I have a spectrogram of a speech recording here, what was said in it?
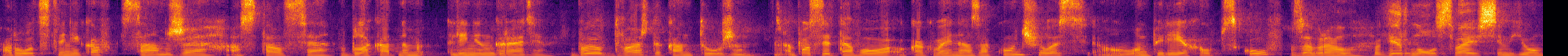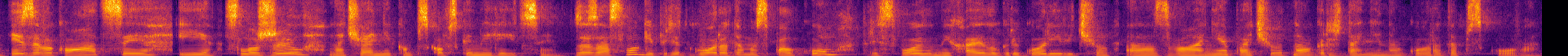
родственников. Сам же остался в блокадном Ленинграде. Был дважды контужен. После того, как война закончилась, он переехал в Псков, забрал, вернул свою семью из эвакуации и служил начальником Псковской милиции. За заслуги перед городом исполком присвоил Михаилу Григорьевичу а, звание почетного гражданина города Пскова.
